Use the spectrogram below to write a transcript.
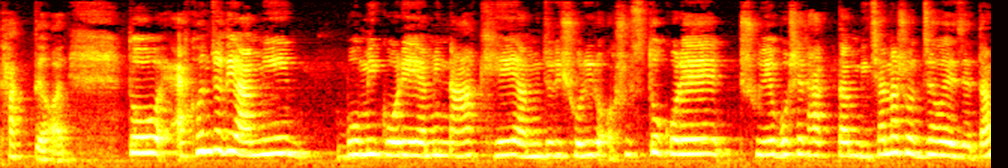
থাকতে হয়। তো এখন যদি আমি বমি করে, আমি না খেয়ে, আমি যদি শরীর অসুস্থ করে শুয়ে বসে থাকতাম, বিছানা সজ্জা হয়ে যেতাম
